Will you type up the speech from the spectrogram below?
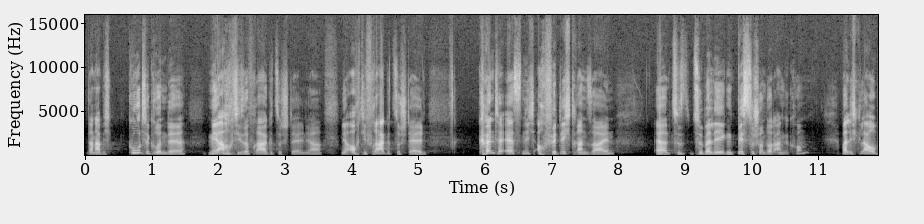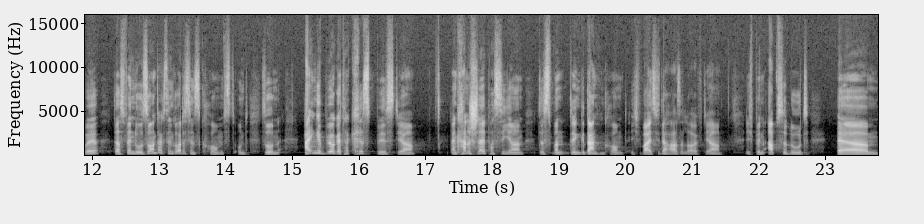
dann habe ich gute Gründe, mir auch diese Frage zu stellen. Ja? Mir auch die Frage zu stellen, könnte es nicht auch für dich dran sein, äh, zu, zu überlegen, bist du schon dort angekommen? Weil ich glaube, dass wenn du sonntags in den Gottesdienst kommst und so ein eingebürgerter Christ bist, ja, dann kann es schnell passieren, dass man den Gedanken kommt, ich weiß, wie der Hase läuft, ja. Ich bin absolut ähm,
